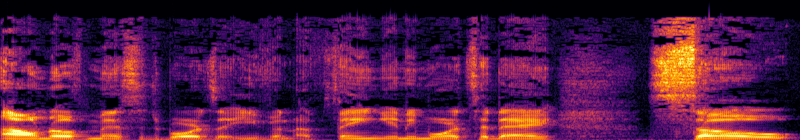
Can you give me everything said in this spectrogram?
I don't know if message boards are even a thing anymore today. So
